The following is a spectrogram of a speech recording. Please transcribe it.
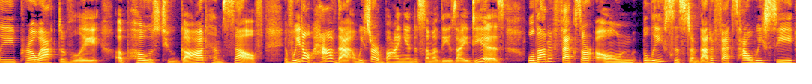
proactively opposed to God Himself, if we don't have that and we start buying into some of these ideas, well, that affects our own belief system. That affects how we see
